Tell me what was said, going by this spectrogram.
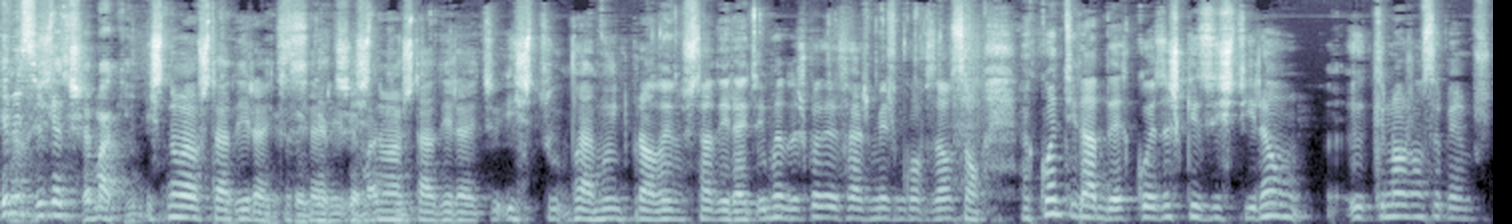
Eu nem sei o que é que chama aquilo. Isto não é o Estado de Direito, a é sério. chama Isto não é o aquilo. Estado de Direito. Isto vai muito para além do Estado de Direito. E uma das coisas que faz mesmo confusão são a quantidade de coisas que existirão eh, que nós não sabemos.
